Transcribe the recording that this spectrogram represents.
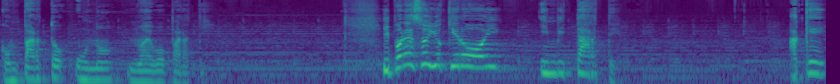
comparto uno nuevo para ti. Y por eso yo quiero hoy invitarte a que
